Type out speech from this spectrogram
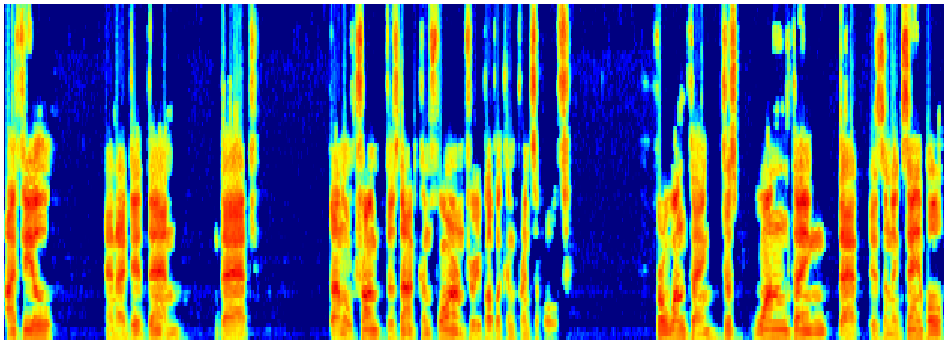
I feel, and I did then, that Donald Trump does not conform to Republican principles. For one thing, just one thing that is an example,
